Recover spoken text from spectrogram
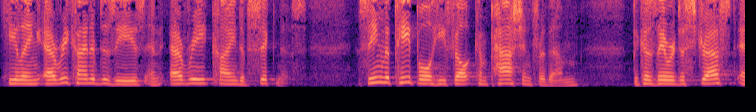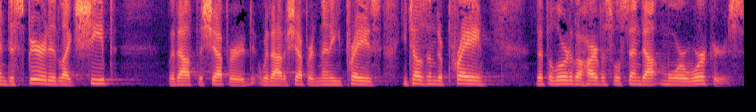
healing every kind of disease and every kind of sickness. Seeing the people, he felt compassion for them because they were distressed and dispirited like sheep without the shepherd, without a shepherd. And then he prays, he tells them to pray that the Lord of the harvest will send out more workers.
